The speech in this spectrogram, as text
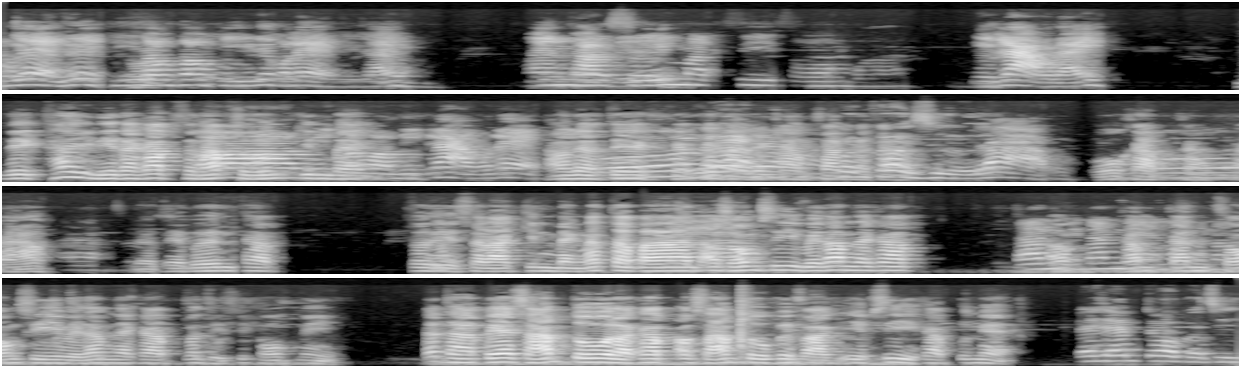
บ่แรกเลยที่สองสองสี่เรียกว่าแรกนี่ได้แม่นมาพันเสเลยยมาสี่สองมาเลยล่าได้เลขไทยนี่นะครับ สนับสนุนกินแบ่งนี่ล่าบ่แรกเอาแล้วแต่แค่ได้ไปตามฟังคนนะเคครับยสื่อเล่าวโอ้ครับครับเอาเดี๋ยวแต่เพิ่นครับตัวนี้สลากกินแบ่งรัฐบาลเอาสองซีไว้นํนะครับ ตั้งเอาไปน้ำทำกันสองซีไว้นํนะครับวันที่สิบหกนี่ถ้าถาแปรสามตัวล่ะครับเอาสามตัวไปฝากเอฟซีครับคุณแม่แต่ฉันตัวก็สี่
